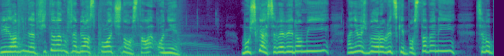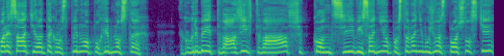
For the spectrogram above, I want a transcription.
Jejich hlavním nepřítelem už nebyla společnost, ale oni. Mužské sebevědomí, na němž byl rok vždycky postavený, se po 50 letech rozplynulo v pochybnostech. Jako kdyby tváří v tvář konci výsadního postavení mužů ve společnosti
